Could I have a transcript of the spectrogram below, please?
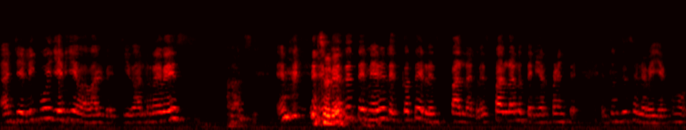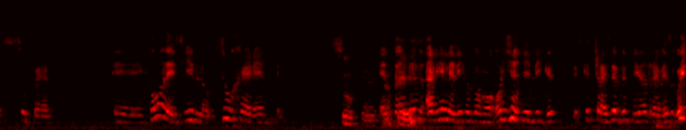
Angelique Boyer llevaba el vestido al revés. ah, sí. En, vez de tener el escote de la espalda, en la espalda lo tenía al frente. Entonces se le veía como súper, eh, ¿cómo decirlo? Sugerente. Sugerente. Entonces alguien le dijo como, oye Angelique, es, es que traes el vestido al revés, güey.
